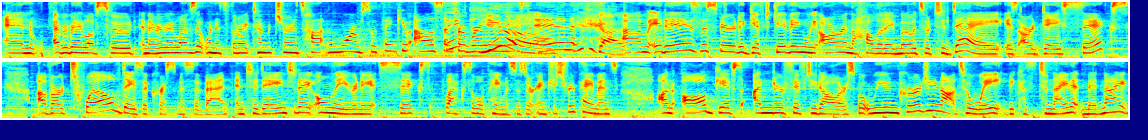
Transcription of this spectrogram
and everybody loves food, and everybody loves it when it's the right temperature and it's hot and warm. So thank you, Alison, for bringing you. this in. Thank you, guys. Um, it is the spirit of gift giving. We are in the holiday mode, so today is our day six of our 12 days of Christmas event. And today and today only, you're gonna get six flexible payments. Those are interest-free payments on all gifts under $50. But we encourage you not to wait because tonight at midnight,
